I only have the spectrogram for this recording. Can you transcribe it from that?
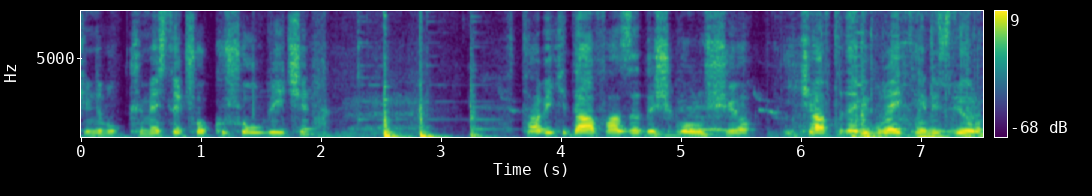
Şimdi bu kümeste çok kuş olduğu için tabii ki daha fazla dışkı oluşuyor. İki haftada bir burayı temizliyorum.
